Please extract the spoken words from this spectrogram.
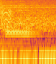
Bye.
